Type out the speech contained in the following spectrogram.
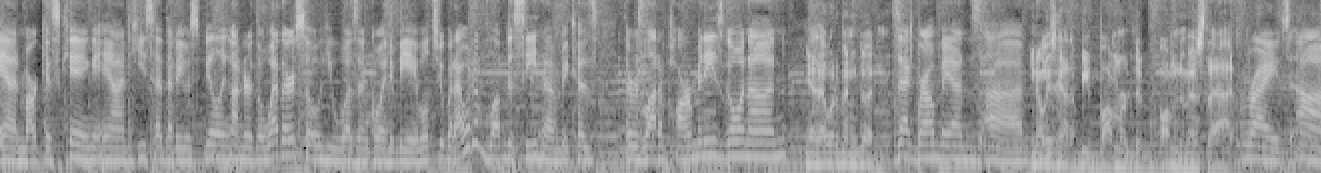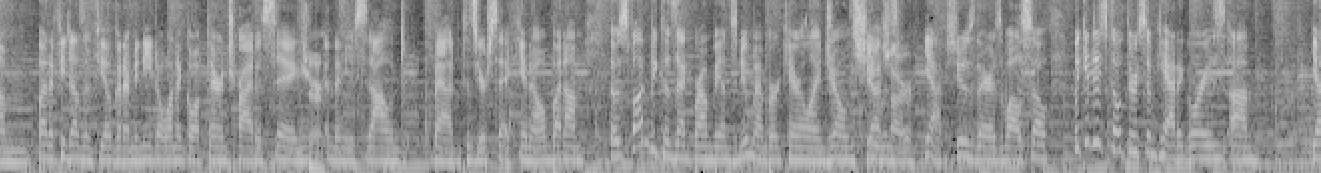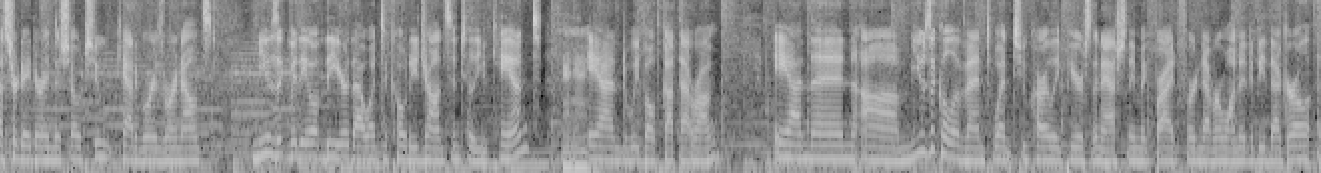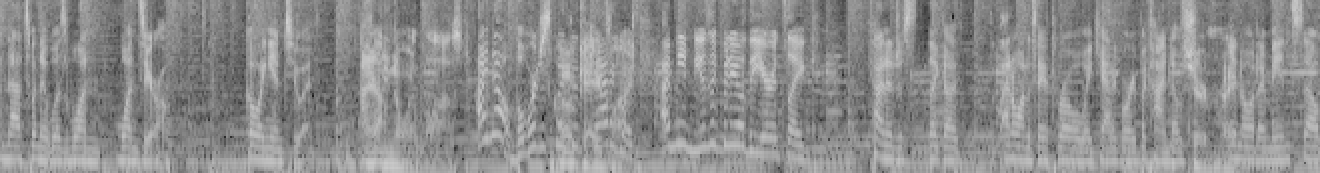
and Marcus King, and he said that he was feeling under the weather, so he wasn't going to be able to. But I would have loved to see him because there was a lot of harmonies going on. Yeah, that would have been good. Zac Brown Band's. Uh, You know, he's got to be bummed to, bummed to miss that. Right. Um, but if he doesn't feel good, I mean, you don't want to go up there and try to sing Sure. and then you sound bad because you're sick, you know. But um, it was fun because Zac Brown Band's new member, Caroline Jones, she Yeah, was saw yeah, she was there as well. So we can just go through some categories. Um, yesterday during the show, two categories were announced. Music video of the year that went to Cody Johnson, Till You Can't, Mm-hmm. and we both got that wrong. And then um, musical event went to Carly Pearce and Ashley McBryde for Never Wanted to Be That Girl, and that's when it was one one zero going into it. I already know I lost. I know, but we're just going through the categories. fine. I mean, music video of the year, it's like kind of just like a, I don't want to say a throwaway category, but kind of. Sure, right. You know what I mean? So,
